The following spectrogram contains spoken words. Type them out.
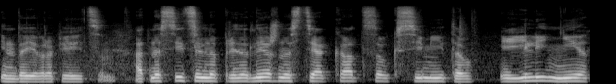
индоевропейцам, относительно принадлежности акадцев к семитам или нет,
